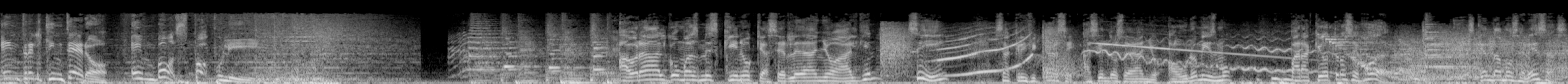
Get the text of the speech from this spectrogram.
Entre el Quintero en Voz Populi. ¿Habrá algo más mezquino que hacerle daño a alguien? Sí, sacrificarse haciéndose daño a uno mismo para que otro se joda. Es que andamos en esas.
